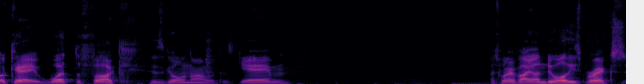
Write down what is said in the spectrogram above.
Okay, what the fuck is going on with this game? I swear, if I undo all these bricks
